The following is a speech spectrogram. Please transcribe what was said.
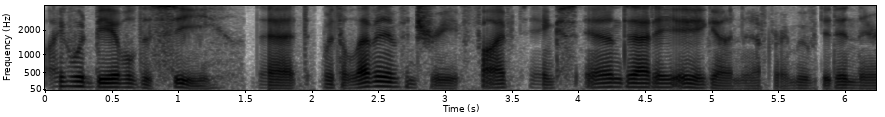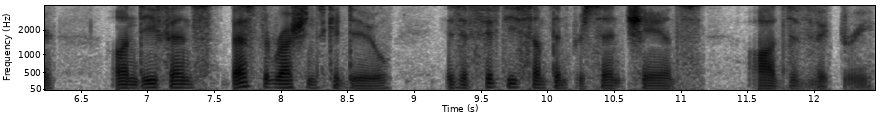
I would be able to see that with 11 infantry, 5 tanks, and that AA gun after I moved it in there, on defense, the best the Russians could do is a 50 something percent chance odds of victory.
